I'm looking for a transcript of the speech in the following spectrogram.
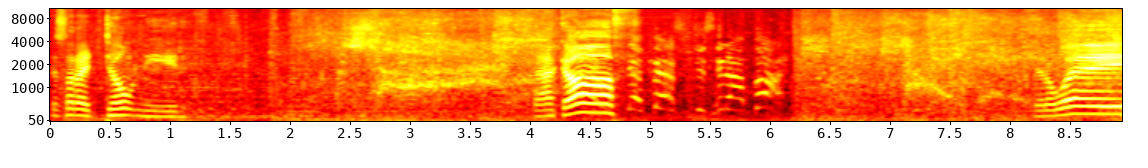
That's what I don't need. Back off! Get away!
